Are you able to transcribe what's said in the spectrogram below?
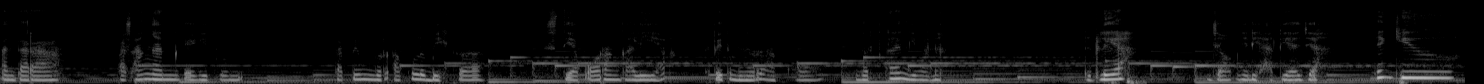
antara pasangan kayak gitu. Tapi menurut aku lebih ke setiap orang kali ya. Tapi itu menurut aku. Menurut kalian gimana? Udah dulu ya jawabnya di hati aja. Thank you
